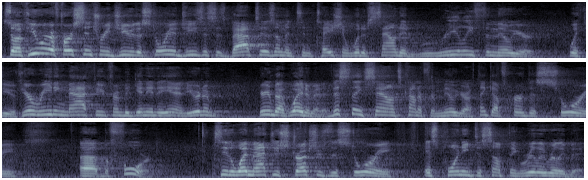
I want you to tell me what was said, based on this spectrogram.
So, if you were a first century Jew, the story of Jesus' baptism and temptation would have sounded really familiar with you. If you're reading Matthew from beginning to end, you're going to, you're going to be like, wait a minute, this thing sounds kind of familiar. I think I've heard this story uh, before. See, the way Matthew structures this story is pointing to something really, really big.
